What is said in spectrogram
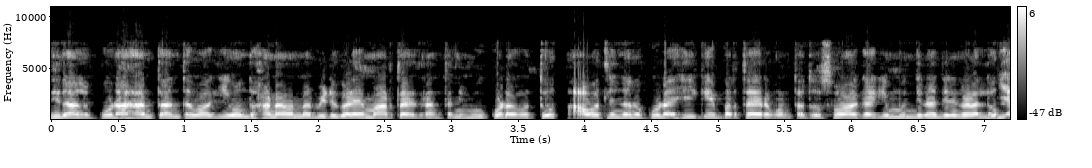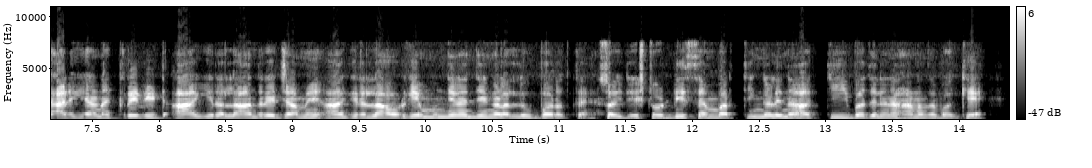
ದಿನಾಲು ಕೂಡ ಹಂತ ಹಂತವಾಗಿ ಒಂದು ಹಣವನ್ನ ಬಿಡುಗಡೆ ಮಾಡ್ತಾ ಇದ್ರಂತ ನಿಮಗೂ ಕೂಡ ಗೊತ್ತು. ಅವತ್ತಿಂದನೂ ಕೂಡ ಹೀಗೆ ಬರ್ತಾ ಇರುವಂತದ್ದು. ಸೊ ಹಾಗಾಗಿ ಮುಂದಿನ ದಿನಗಳಲ್ಲೂ ಯಾರಿಗೆ ಹಣ ಕ್ರೆಡಿಟ್ ಆಗಿರಲ್ಲ, ಅಂದ್ರೆ ಜಮೆ ಆಗಿರಲ್ಲ, ಅವ್ರಿಗೆ ಮುಂದಿನ ದಿನಗಳಲ್ಲೂ ಬರುತ್ತೆ. ಸೊ ಇದಿಷ್ಟು ಡಿಸೆಂಬರ್ ತಿಂಗಳಿನ ಅಕ್ಕಿ ಬದಲಿನ ಹಣದ ಬಗ್ಗೆ.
